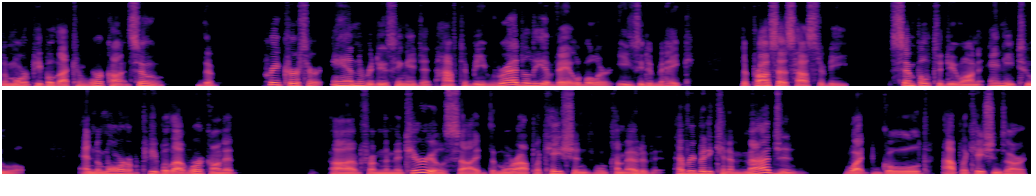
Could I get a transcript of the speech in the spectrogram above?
The more people that can work on it. So the precursor and the reducing agent have to be readily available or easy to make. The process has to be simple to do on any tool. And the more people that work on it, uh, from the materials side, the more applications will come out of it. Everybody can imagine what gold applications are,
